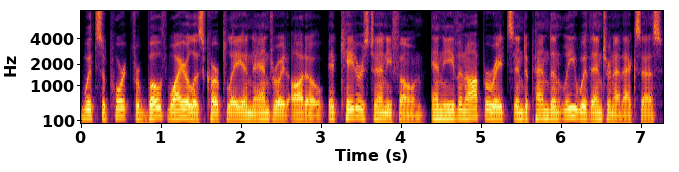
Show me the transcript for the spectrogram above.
With support for both wireless CarPlay and Android Auto, it caters to any phone and even operates independently with internet access.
